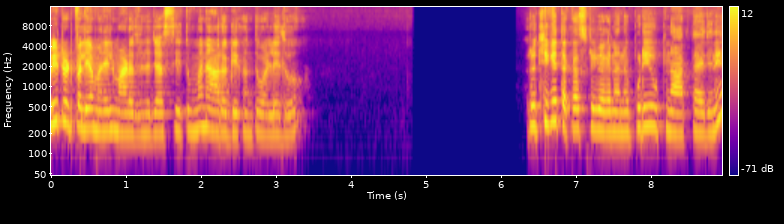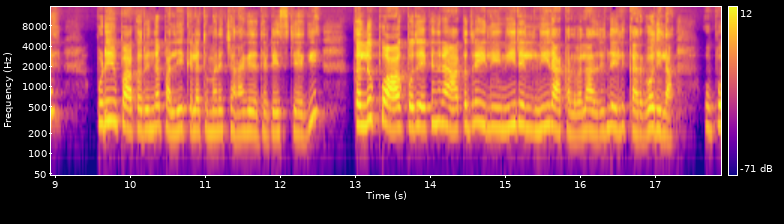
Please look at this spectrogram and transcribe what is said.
ಬೀಟ್ರೂಟ್ ಪಲ್ಯ ಮನೇಲಿ ಮಾಡೋದ್ರಿಂದ ಜಾಸ್ತಿ ತುಂಬಾ ಆರೋಗ್ಯಕ್ಕಂತೂ ಒಳ್ಳೆಯದು ರುಚಿಗೆ ತಕ್ಕಷ್ಟು ಇವಾಗ ನಾನು ಪುಡಿ ಉಪ್ಪನ್ನ ಹಾಕ್ತಾಯಿದ್ದೀನಿ ಪುಡಿ ಉಪ್ಪು ಹಾಕೋದ್ರಿಂದ ಪಲ್ಯಕ್ಕೆಲ್ಲ ತುಂಬಾ ಚೆನ್ನಾಗಿರುತ್ತೆ ಟೇಸ್ಟಿಯಾಗಿ. ಕಲ್ಲುಪ್ಪು ಹಾಕ್ಬೋದು, ಯಾಕೆಂದರೆ ಹಾಕಿದ್ರೆ ಇಲ್ಲಿ ನೀರಲ್ಲಿ ನೀರು ಹಾಕಲ್ವಲ್ಲ, ಅದರಿಂದ ಇಲ್ಲಿ ಕರಗೋದಿಲ್ಲ. ಉಪ್ಪು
